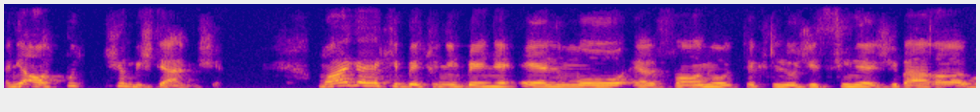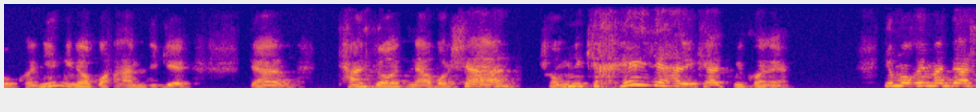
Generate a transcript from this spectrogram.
یعنی آتپوتشون بیشتر میشه. ما اگر که بتونیم بین علم و عرفان و تکنولوژی سینرژی برقرار بکنیم اینا با هم دیگه در تضاد نباشن شما که خیلی حرکت می‌کنه. یه موقعی من درس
